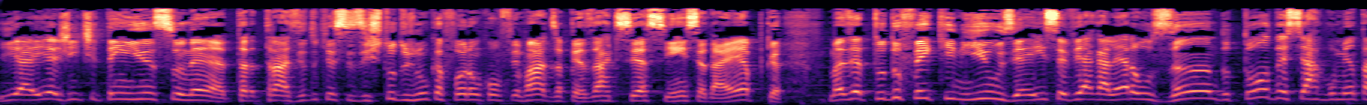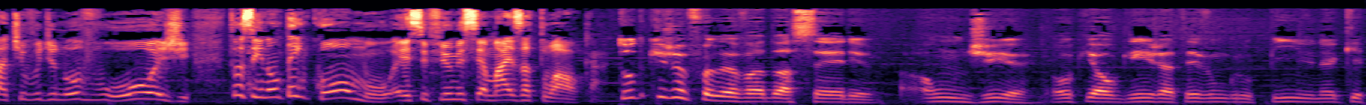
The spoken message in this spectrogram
e aí a gente tem isso, né, tra trazido que esses estudos nunca foram confirmados, apesar de ser a ciência da época, mas é tudo fake news, e aí você vê a galera usando todo esse argumentativo de novo hoje. Então, assim, não tem como esse filme ser mais atual, cara. Tudo que já foi levado a sério um dia, ou que alguém já teve um grupinho, né, que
